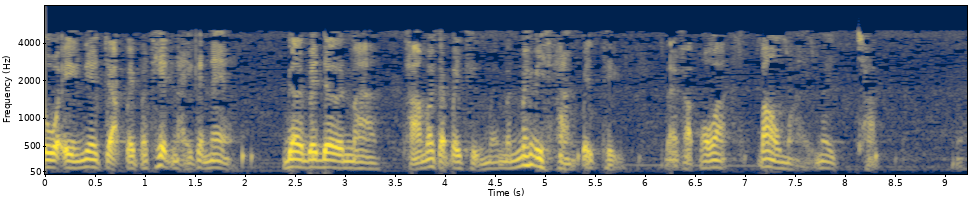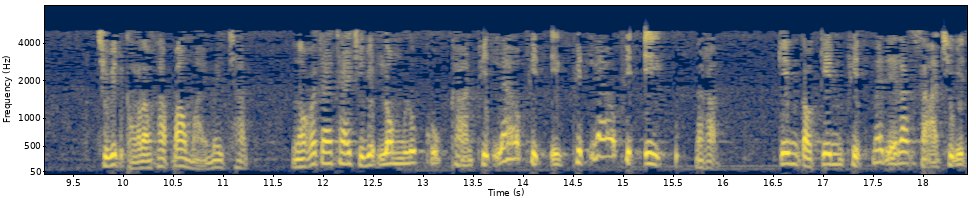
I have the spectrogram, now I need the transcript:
ตัวเองเนี่ยจะไปประเทศไหนกันแน่ เดินไปเดินมาถามว่าจะไปถึงไหมมันไม่มีทางไปถึงนะครับ เพราะว่าเป้าหมายไม่ชัด ชีวิตของเราถ้าเป้าหมายไม่ชัด เราก็จะใช้ชีวิตล้มลุกคุกคานผิดแล้วผิดอีกผิดแล้วผิดอีกนะครับ กินก็กินผิดไม่ได้รักษาชีวิต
